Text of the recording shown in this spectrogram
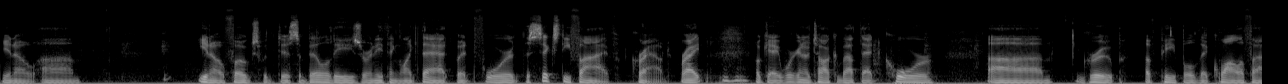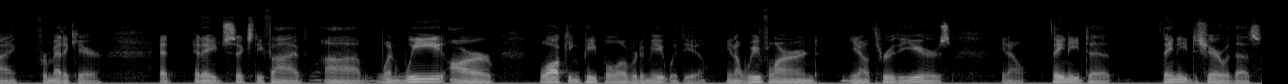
you know, um, you know, folks with disabilities or anything like that, but for the 65 crowd, right? Okay, we're going to talk about that core um group of people that qualify for Medicare at, at age 65. Um, when we are walking people over to meet with you, you know, we've learned, you know, through the years, you know, they need to they need to share with us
